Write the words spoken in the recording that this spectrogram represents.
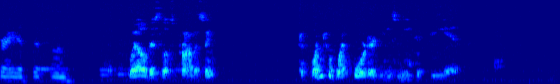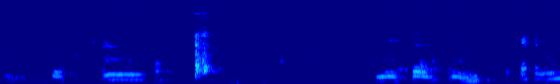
Right, it's this one. Well, this looks promising. I wonder what order these need to be in. Um, and that goes in the second one.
